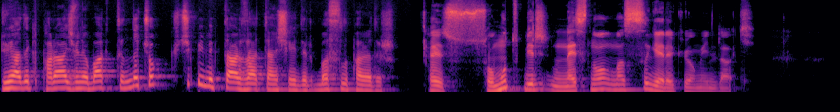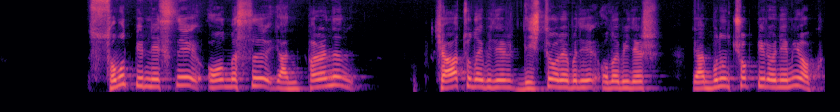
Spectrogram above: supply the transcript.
dünyadaki para hacmine baktığında çok küçük bir miktar zaten şeydir, basılı paradır. Hey, somut bir nesne olması gerekiyor mu illaki? Somut bir nesne olması yani paranın kağıt olabilir, dijital olabilir, olabilir. Yani bunun çok bir önemi yok.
